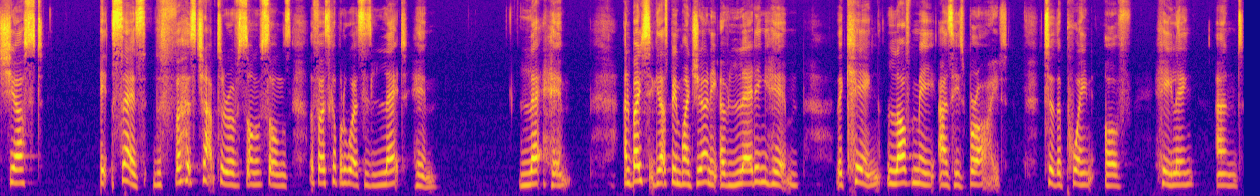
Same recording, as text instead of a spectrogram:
Just it says the first chapter of Song of Songs, the first couple of words is let him let him. And basically, that's been my journey of letting him, the king, love me as his bride to the point of healing and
